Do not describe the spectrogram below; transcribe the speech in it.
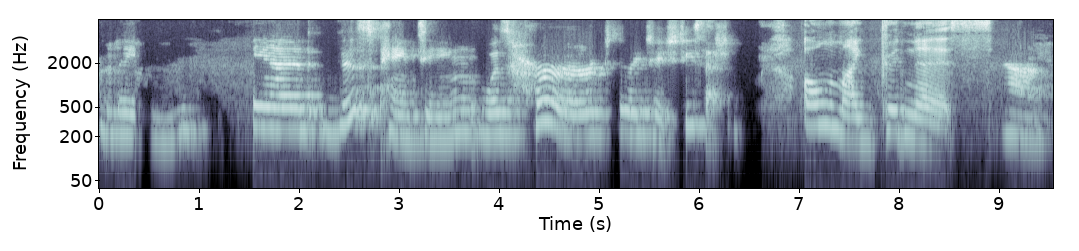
amazing. And this painting was her QHHT session. Oh my goodness. Yeah.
